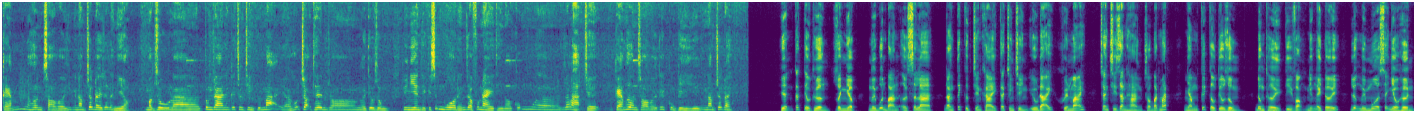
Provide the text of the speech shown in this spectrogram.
kém hơn so với những cái năm trước đây rất là nhiều. Mặc dù là tung ra những cái chương trình khuyến mại hỗ trợ thêm cho người tiêu dùng, tuy nhiên thì cái sức mua đến giờ phút này thì nó cũng ờ, rất là hạn chế, kém hơn so với cái cùng kỳ những năm trước đây. Hiện các tiểu thương, doanh nghiệp, người buôn bán ở Sơn La đang tích cực triển khai các chương trình ưu đãi, khuyến mãi, trang trí gian hàng cho bắt mắt nhằm kích cầu tiêu dùng, đồng thời kỳ vọng những ngày tới lượng người mua sẽ nhiều hơn,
